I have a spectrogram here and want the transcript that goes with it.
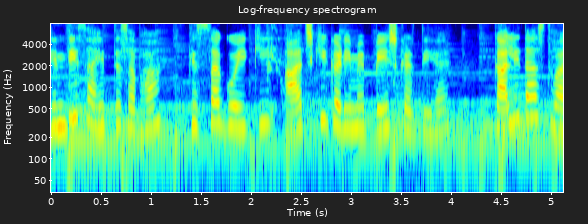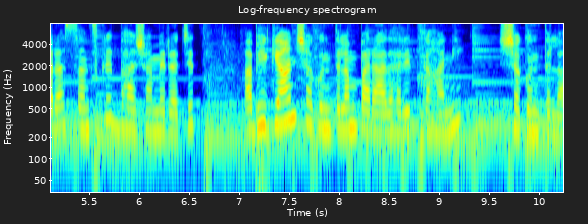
हिंदी साहित्य सभा किस्सा गोई की आज की कड़ी में पेश करती है कालिदास द्वारा संस्कृत भाषा में रचित अभिज्ञान शकुंतलम पर आधारित कहानी शकुंतला।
